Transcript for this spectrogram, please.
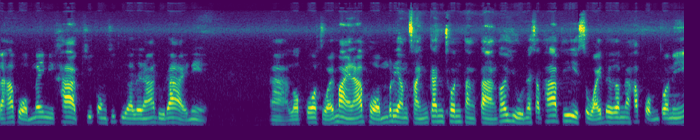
นะครับผมไม่มีคราบขี้กงขี้เกลือเลยนะ ดูได้นี่อ่าโลโก้สวยใหม่นะครับผมเหลี่ยมสันกันชนต่างๆ ก็อยู่ในสภาพที่สวยเดิมนะครับผมตัวนี้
